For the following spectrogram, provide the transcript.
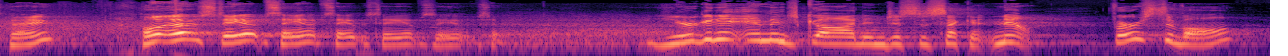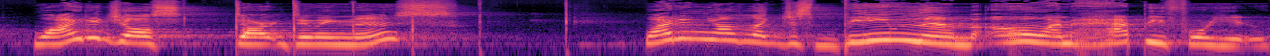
Okay. Oh, oh, stay up, stay up, stay up, stay up, stay up. Stay up. You're going to image God in just a second. Now, First of all, why did y'all start doing this? Why didn't y'all like just beam them? Oh, I'm happy for you.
